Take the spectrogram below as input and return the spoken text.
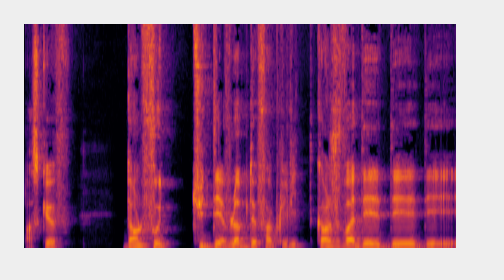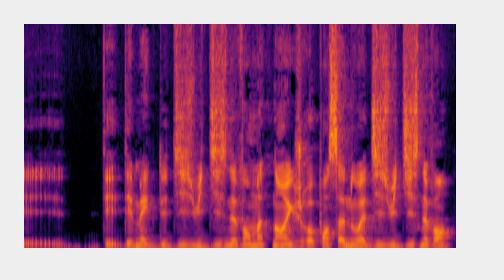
parce que dans le foot, tu te développes deux fois plus vite. Quand je vois des, des, des, des, des mecs de 18, 19 ans maintenant et que je repense à nous à 18, 19 ans,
